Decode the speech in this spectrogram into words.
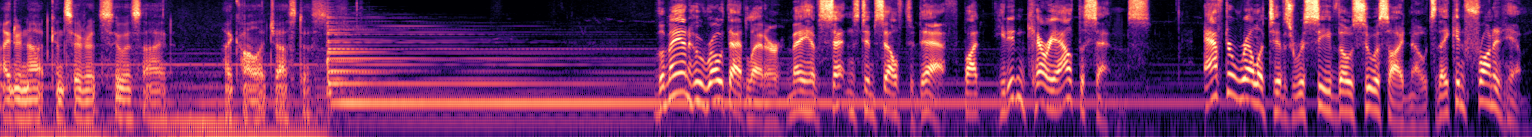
I do not consider it suicide. I call it justice. The man who wrote that letter may have sentenced himself to death, but he didn't carry out the sentence. After relatives received those suicide notes, they confronted him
